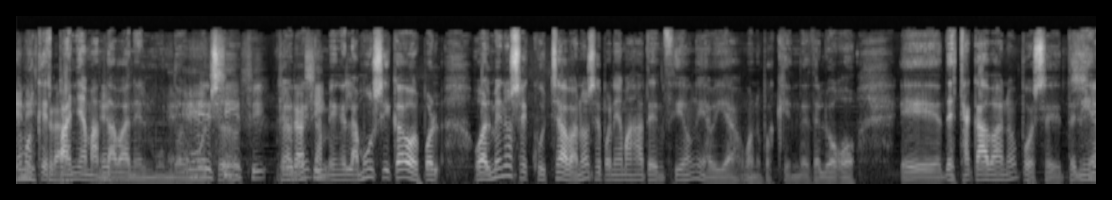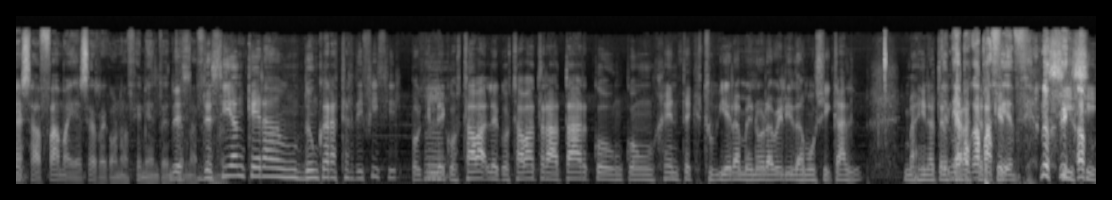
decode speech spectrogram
como que España mandaba en el mundo. Eh, sí, sí, también en la música, o, o, al menos se escuchaba, ¿no? Se ponía más atención y había, bueno, pues quien desde luego eh, destacaba, ¿no? Pues eh, tenía esa fama y ese reconocimiento internacional. decían que era de un carácter difícil, porque le, mm. costaba, le costaba tratar con, con, gente que tuviera menor habilidad musical. Imagínate Tenía poca paciencia, ¿no? Sí, sí,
